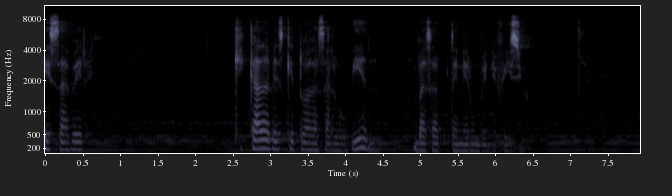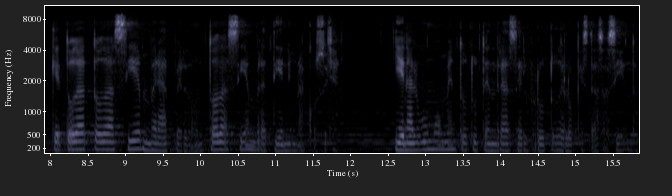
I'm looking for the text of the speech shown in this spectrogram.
es saber que cada vez que tú hagas algo bien vas a obtener un beneficio. Que toda, toda siembra, perdón, toda siembra tiene una cosecha. Y en algún momento tú tendrás el fruto de lo que estás haciendo.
